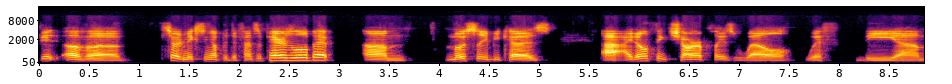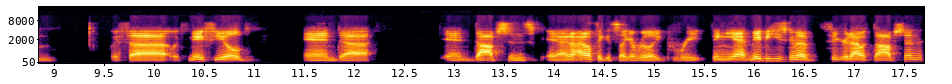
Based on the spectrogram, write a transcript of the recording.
bit of a started mixing up the defensive pairs a little bit, um, mostly because uh, I don't think Chara plays well with the um, with uh, with Mayfield and uh, and Dobson's. And I don't think it's like a really great thing yet. Maybe he's gonna figure it out with Dobson.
